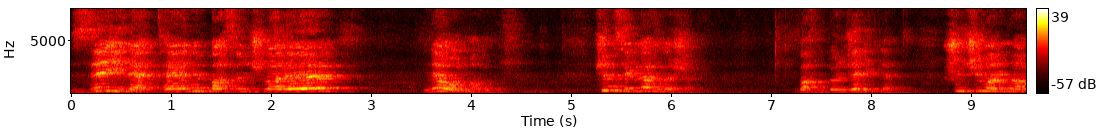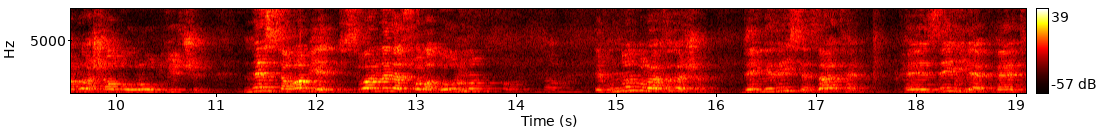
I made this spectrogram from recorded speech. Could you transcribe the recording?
Z ile T'nin basınçları ne olmalıdır? Şimdi sevgili arkadaşlar, bakın öncelikle şu civanın ağırlığı aşağı doğru olduğu için ne sağa bir etkisi var ne de sola, doğru mu? E bundan dolayı arkadaşlar dengedeyse zaten PZ ile PT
